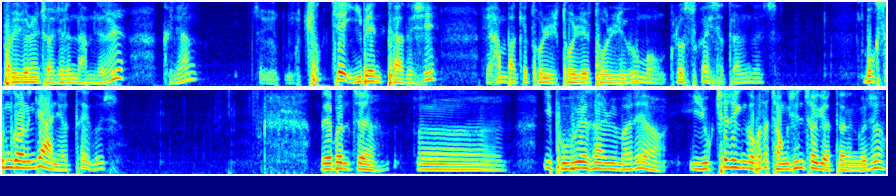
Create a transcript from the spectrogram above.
불륜을 저지른 남녀를 그냥 뭐 축제 이벤트 하듯이 한 바퀴 돌, 돌, 돌리고 뭐 그럴 수가 있었다는 거죠. 목숨 거는 게 아니었다 이거죠. 네 번째, 어, 이 부부의 삶이 말이에요. 이 육체적인 것보다 정신적이었다는 거죠.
